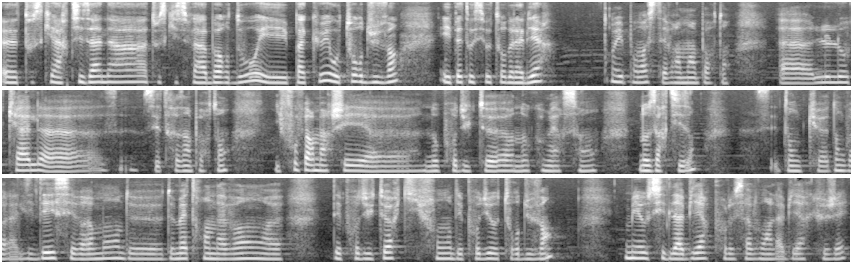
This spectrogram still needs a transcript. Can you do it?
euh, tout ce qui est artisanat, tout ce qui se fait à Bordeaux et pas que, autour du vin et peut-être aussi autour de la bière? Oui, pour moi, c'était vraiment important. le local, c'est très important. Il faut faire marcher nos producteurs, nos commerçants, nos artisans. Donc, voilà, l'idée, c'est vraiment de, mettre en avant des producteurs qui font des produits autour du vin, mais aussi de la bière pour le savon à la bière que j'ai.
